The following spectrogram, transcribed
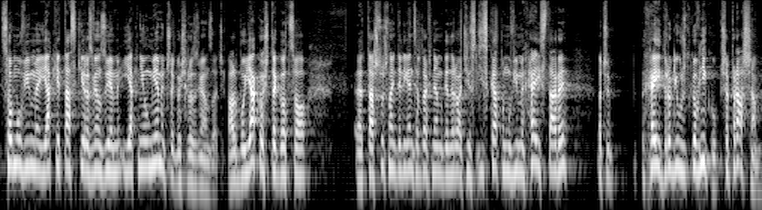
co mówimy, jakie taski rozwiązujemy i jak nie umiemy czegoś rozwiązać, albo jakość tego, co ta sztuczna inteligencja potrafi nam generować jest niska, to mówimy hej stary, znaczy hej drogi użytkowniku, przepraszam,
